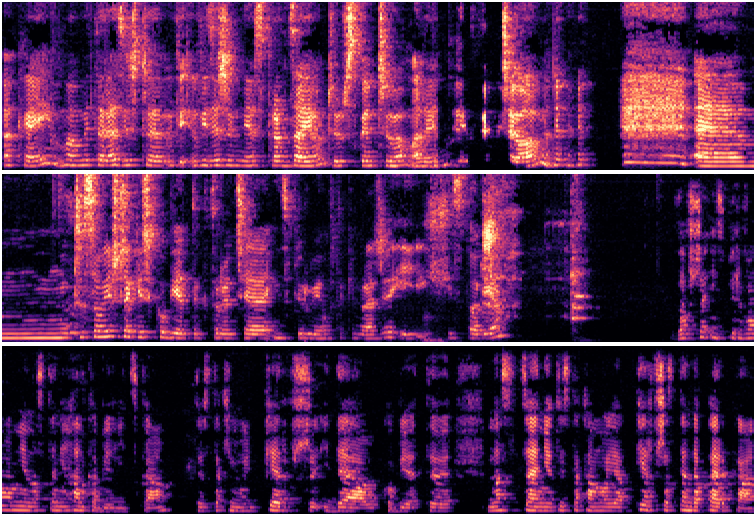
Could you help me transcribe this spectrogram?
Okej, okay, mamy teraz jeszcze, widzę, że mnie sprawdzają, czy już skończyłam, ale jeszcze nie skończyłam. um, czy są jeszcze jakieś kobiety, które Cię inspirują w takim razie i ich historia? Zawsze inspirowała mnie na scenie Hanka Bielicka. To jest taki mój pierwszy ideał kobiety na scenie. To jest taka moja pierwsza stand-uperka,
